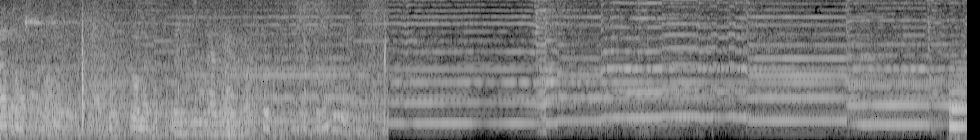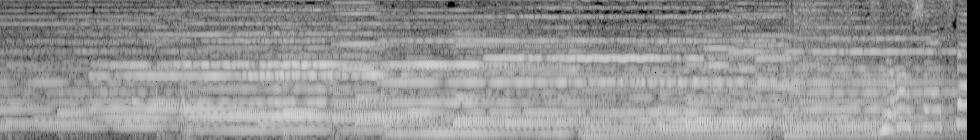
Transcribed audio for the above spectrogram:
na tą stronę, na tą stronę, bo to będzie druga strona. Wznoszę swe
